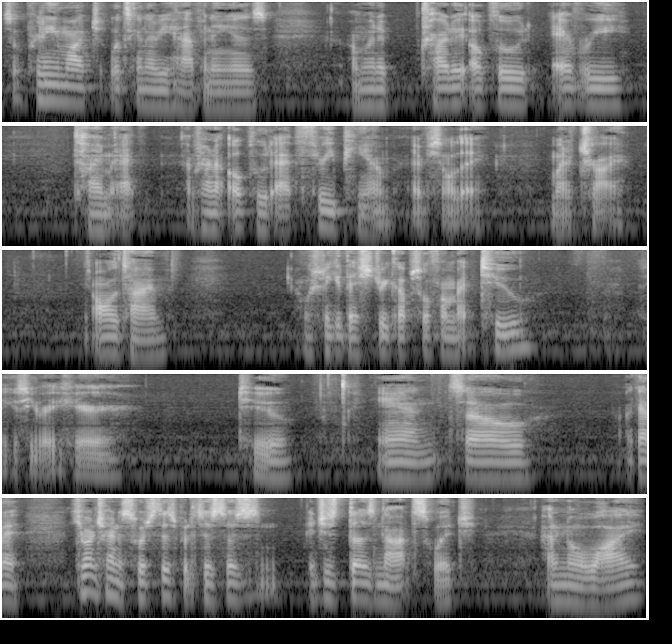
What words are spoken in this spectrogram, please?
So pretty much, what's gonna be happening is I'm gonna try to upload every time at. I'm trying to upload at 3 p.m. every single day. I'm gonna try all the time. I'm trying to get that streak up. So far, I'm at two. as you can see right here, two, and so I gotta I keep on trying to switch this, but it just doesn't. It just does not switch. I don't know why,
